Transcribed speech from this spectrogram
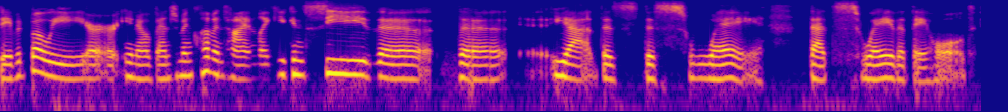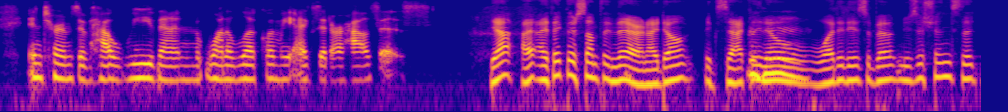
David Bowie or, you know, Benjamin Clementine. Like you can see the, the, yeah, this, this sway that sway that they hold in terms of how we then want to look when we exit our houses. Yeah, I, I think there's something there, and I don't exactly know Mhm. what it is about musicians that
